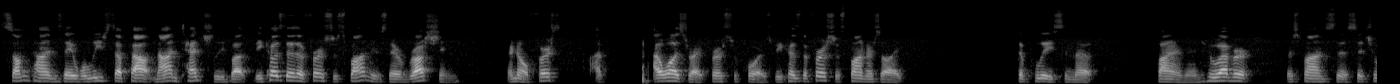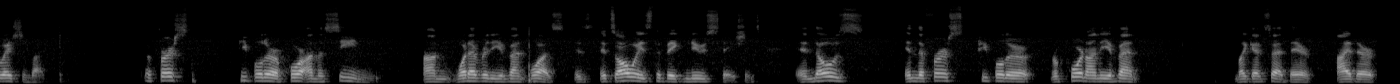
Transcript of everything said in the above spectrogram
sometimes they will leave stuff out non intentionally, but because they're the first responders, they're rushing. Or, no, first, I, was right, first reporters, because the first responders are like the police and the firemen, whoever responds to the situation. But the first people to report on the scene on whatever the event was. Is it's always the big news stations, and those in the first people to report on the event, like I've said, they're either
